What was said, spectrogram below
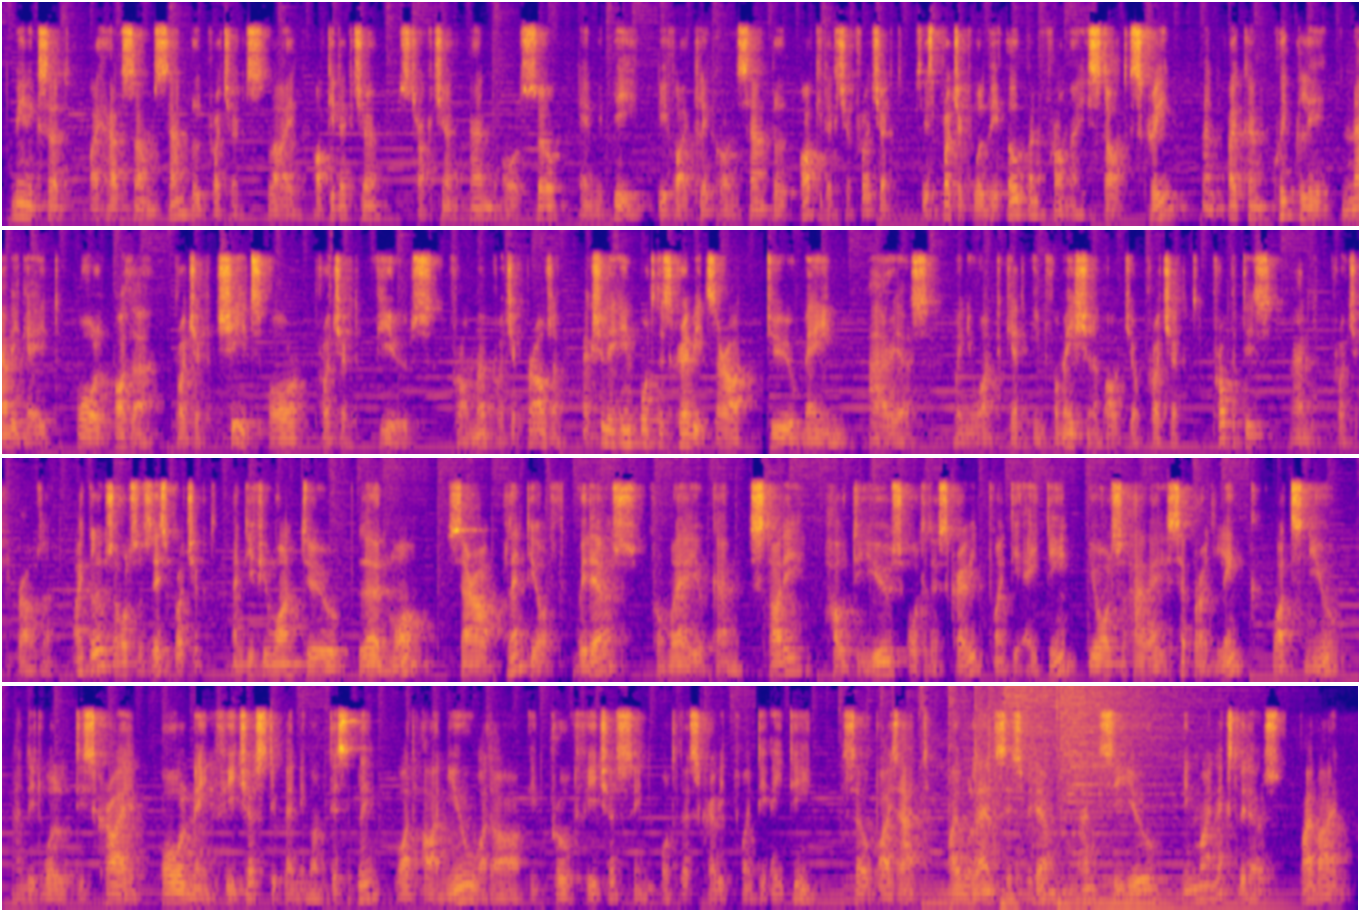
meaning that I have some sample projects like architecture, structure and also MEP. If I click on sample architecture project, this project will be open from a start screen and I can quickly navigate all other project sheets or project views from a project browser. Actually in Autodesk Revit there are two main areas when you want to get information about your project, properties and project browser. I close also this project and if you want to learn more, there are plenty of videos from where you can study how to use Autodesk Revit 2018. You also have a separate link, what's new, and it will describe all main features depending on discipline, what are new, what are improved features in Autodesk Revit 2018. So by that, I will end this video and see you in my next videos. Bye bye.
